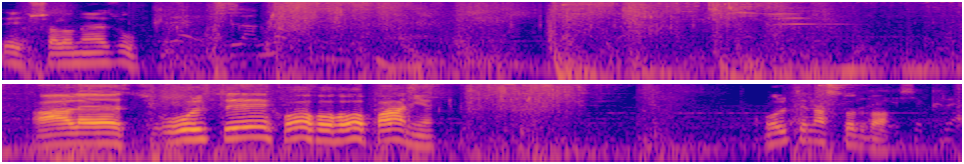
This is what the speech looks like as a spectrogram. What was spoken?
Ty, szalone Ezu. Ale ulty, ho ho ho, panie. Ulty na 102. Leje się krew.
